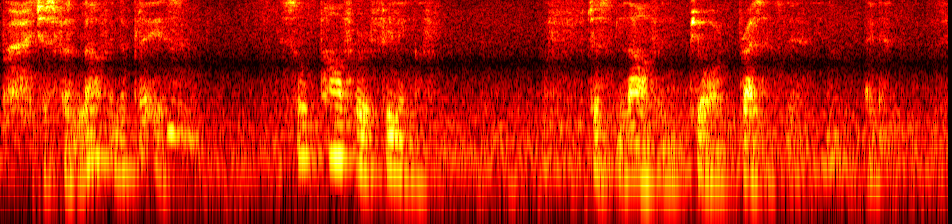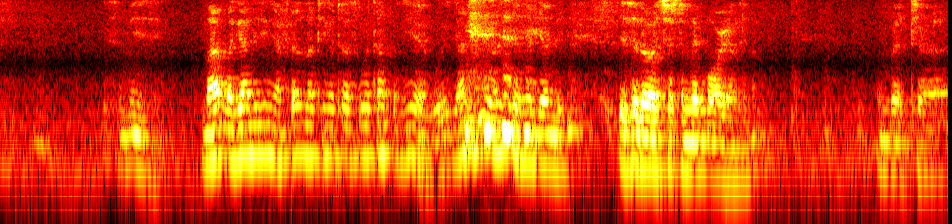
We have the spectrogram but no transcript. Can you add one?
But I just felt love in the place. Mm. So powerful feeling of, of just love pure presence there, you know, like that. It's amazing. Mahatma Gandhi thing, I felt nothing at all. So what happened here? Where Gandhi? Mahatma Gandhi? They said, oh, it's just a memorial, you know. But uh,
